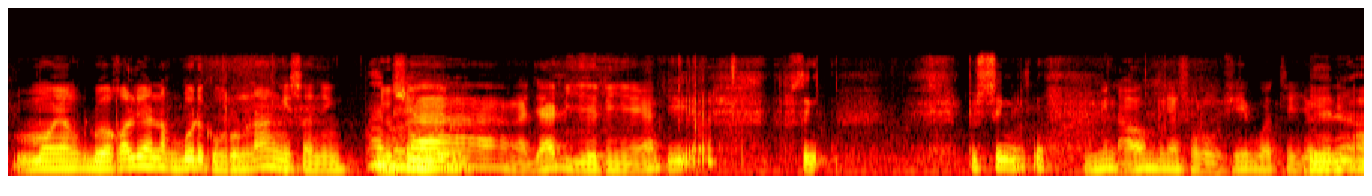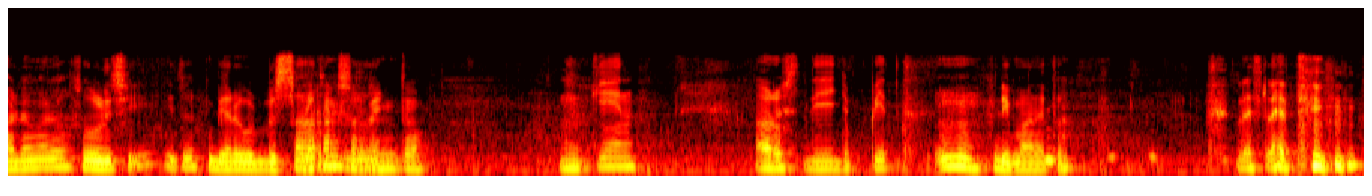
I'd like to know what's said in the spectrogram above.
mau yang kedua kali anak gue udah keburu nangis anjing. Nyusul. Ya, nggak jadi jadinya kan. Iya. Pusing. Pusing aku. Mungkin Aum punya solusi buat si Iya Jody. ada ada nggak ada solusi itu biar gue besar. Lo kan sering tuh. Mungkin harus dijepit Hmm, di mana itu? resleting.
